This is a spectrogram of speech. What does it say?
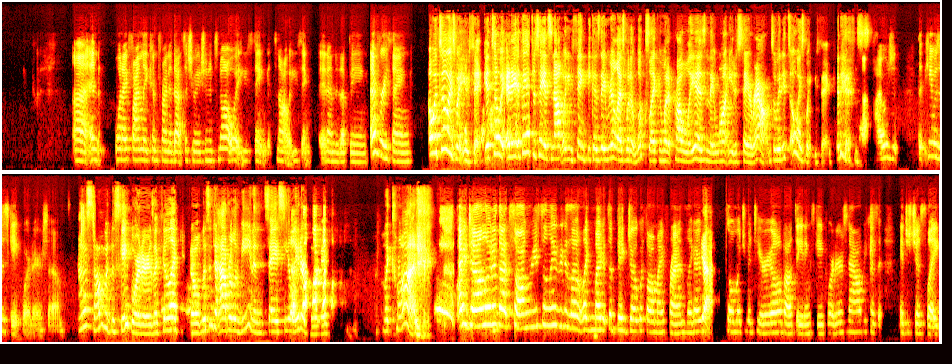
Uh, and when I finally confronted that situation, it's not what you think. It's not what you think. It ended up being everything Oh, it's always what you think. It's always, and if they have to say it's not what you think because they realize what it looks like and what it probably is, and they want you to stay around. So it, it's always what you think. It is. Yeah, I was. He was a skateboarder, so. Gotta stop it with the skateboarders. I feel like you know, listen to Avril Lavigne and say, "See you later, boy." like, come on. I downloaded that song recently because I, like my it's a big joke with all my friends. Like I yeah. have so much material about dating skateboarders now because it, it's just like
